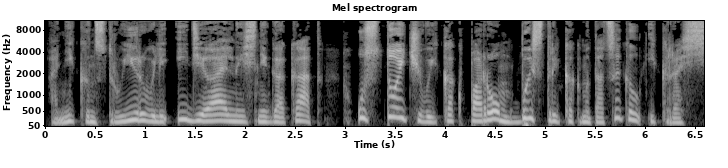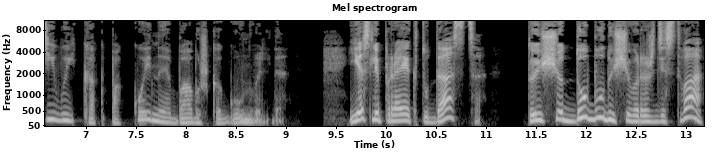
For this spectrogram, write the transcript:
Они конструировали идеальный снегокат, устойчивый, как паром, быстрый, как мотоцикл и красивый, как покойная бабушка Гунвальда. Если проект удастся, то еще до будущего Рождества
